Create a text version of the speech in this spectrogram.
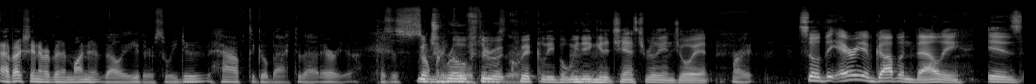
I've actually never been in Monument Valley either, so we do have to go back to that area because there's so we many We drove cool through it there. quickly, but we didn't get mm-hmm. a chance to really enjoy it. Right. So the area of Goblin Valley is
